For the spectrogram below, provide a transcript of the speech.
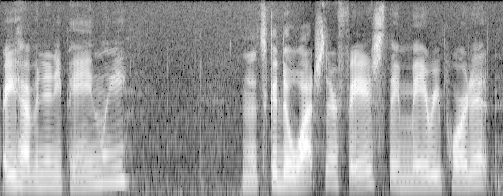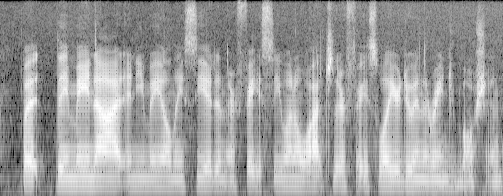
Are you having any pain, Lee? And it's good to watch their face. They may report it, but they may not, and you may only see it in their face. So you want to watch their face while you're doing the range of motion.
